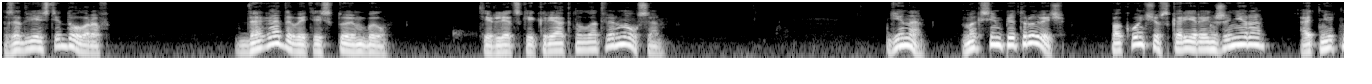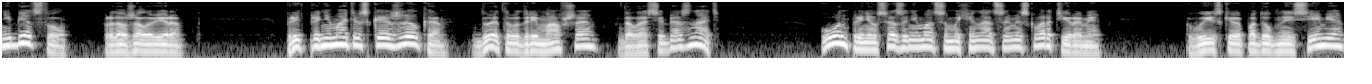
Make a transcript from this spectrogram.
за 200 долларов. Догадываетесь, кто им был? Терлецкий крякнул и отвернулся. «Гена, Максим Петрович, покончив с карьерой инженера, отнюдь не бедствовал, продолжала Вера. Предпринимательская жилка, до этого дремавшая, дала себя знать. Он принялся заниматься махинациями с квартирами, выискивая подобные семьи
